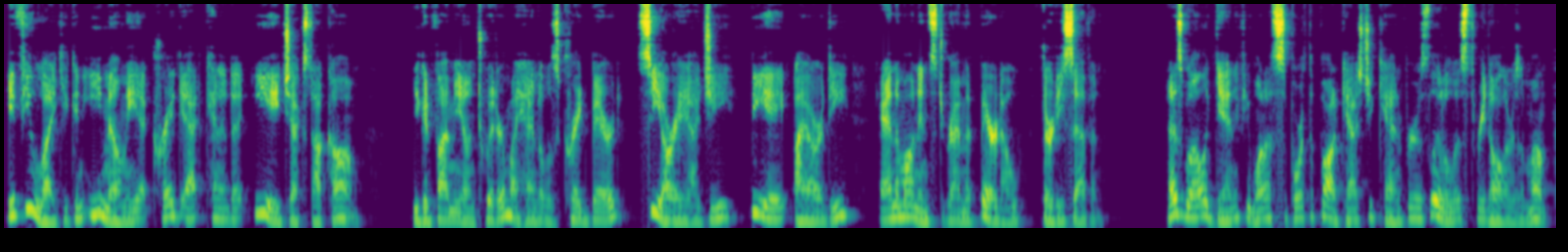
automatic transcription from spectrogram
If you like, you can email me at craig at canadaehx.com. You can find me on Twitter. My handle is Craig Baird, C R A I G B A I R D, and I'm on Instagram at Bairdo37. As well, again, if you want to support the podcast, you can for as little as $3 a month.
